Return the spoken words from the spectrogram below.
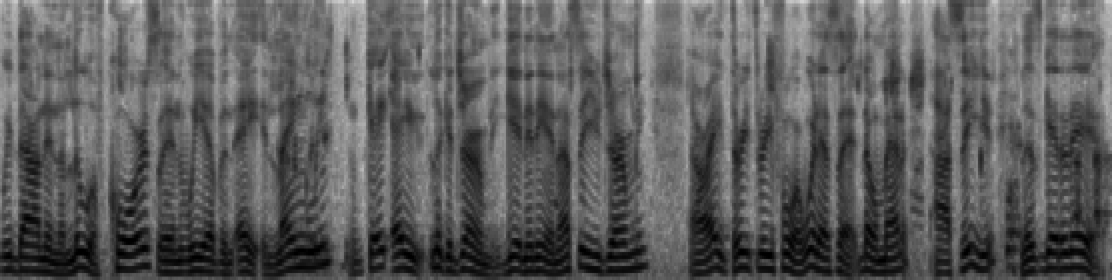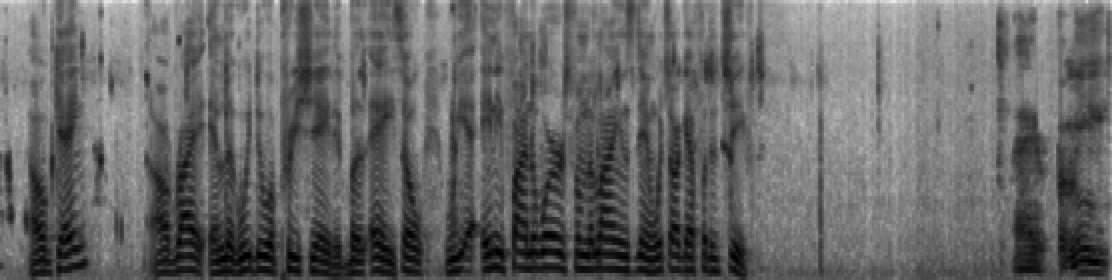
we down in the Lou, of course, and we up in hey in Langley. Okay, hey, look at Germany getting it in. I see you, Germany. All right, three three four. Where that's at? Don't matter. I see you. Let's get it in. Okay. All right, and look, we do appreciate it. But hey, so we any final words from the Lions? Den? what y'all got for the Chief? Hey, for me,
